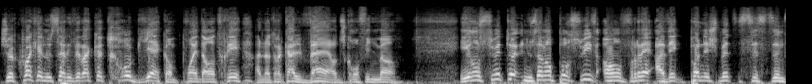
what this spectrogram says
je crois qu'elle nous servira que trop bien comme point d'entrée à notre calvaire du confinement. Et ensuite, nous allons poursuivre en vrai avec Punishment Systems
